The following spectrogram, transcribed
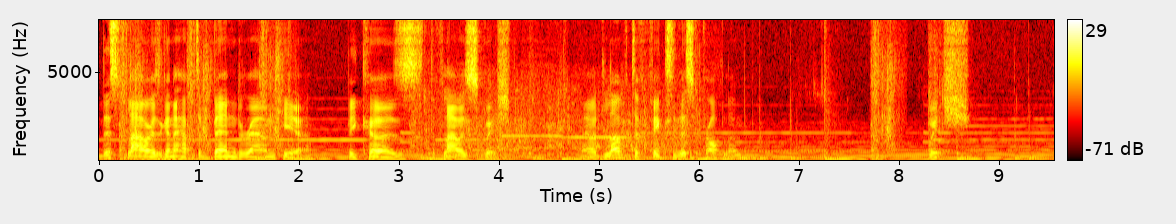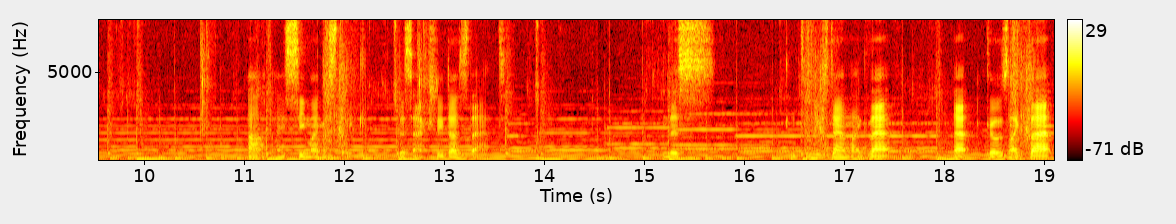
this flower is gonna have to bend around here because the flower's squished. I would love to fix this problem. Which... Ah, I see my mistake. This actually does that. And this continues down like that. That goes like that.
